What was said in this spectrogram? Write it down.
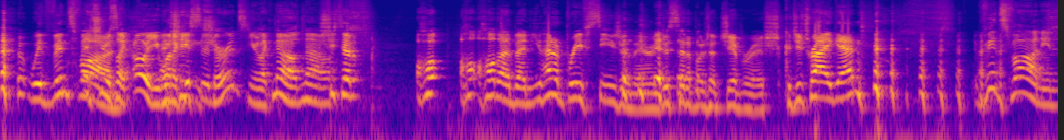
with Vince Vaughn. And she was like, "Oh, you want to get said, insurance?" And you're like, "No, no." She said, Hold, hold on, Ben. You had a brief seizure there and just said a bunch of gibberish. Could you try again? Vince Vaughn in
